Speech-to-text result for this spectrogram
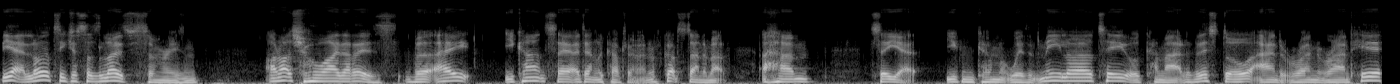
Yeah, loyalty just has loads for some reason. I'm not sure why that is, but hey, you can't say I don't look after him, and I've got to stand him up. Um, so yeah, you can come with me loyalty, or come out of this door and run around here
